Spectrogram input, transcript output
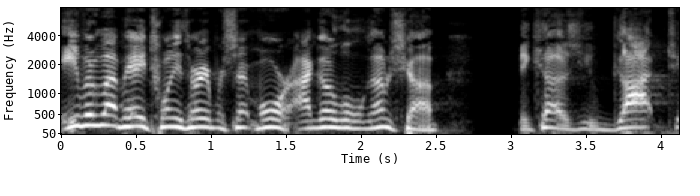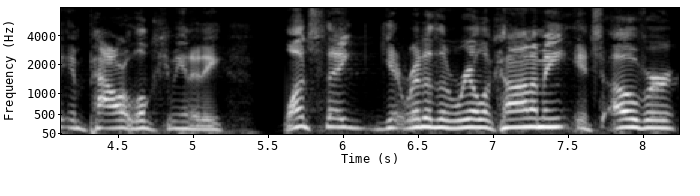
Even if I pay 20, 30% more, I go to the local gun shop because you've got to empower local community. Once they get rid of the real economy, it's over.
